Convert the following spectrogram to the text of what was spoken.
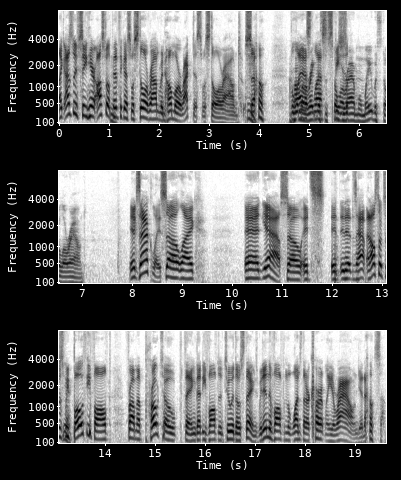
Like as we've seen here, Australopithecus was still around when Homo erectus was still around. Hmm. So the Homo last erectus last was still around when we were still around. Exactly. So like, and yeah, so it's it, it's happened. And also, it's just we both evolved from a proto thing that evolved into two of those things. We didn't evolve from the ones that are currently around. You know. So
